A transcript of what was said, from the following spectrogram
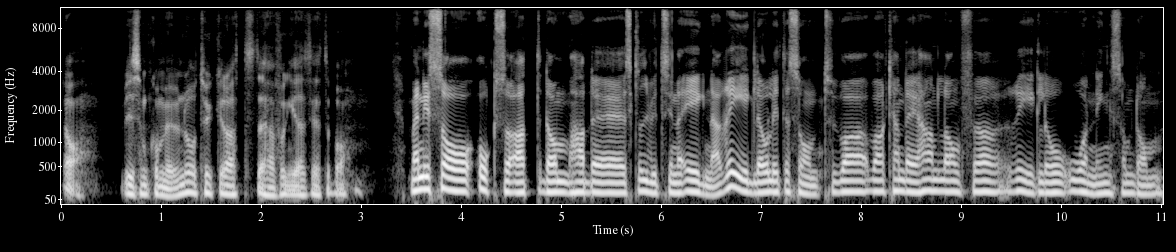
ja, vi som kommun då tycker att det här fungerat jättebra. Men ni sa också att de hade skrivit sina egna regler och lite sånt. Vad, vad kan det handla om för regler och ordning som de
